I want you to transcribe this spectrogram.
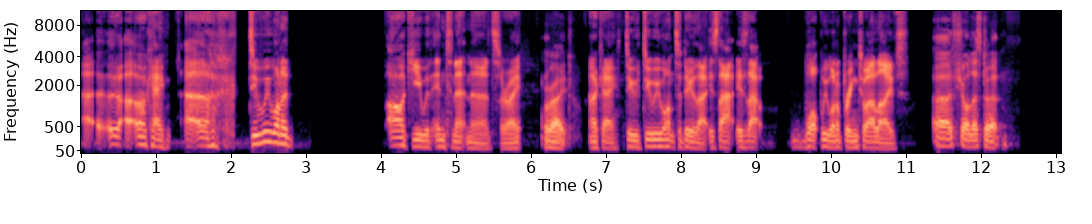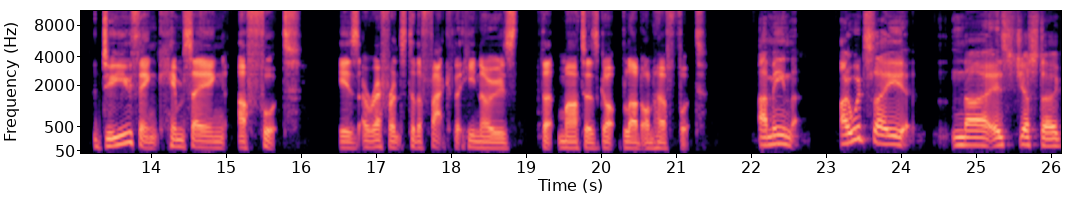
uh, uh, okay. Uh, do we want to argue with internet nerds? All right. Right. Okay. Do do we want to do that? Is that is that what we want to bring to our lives? Uh, sure, let's do it. Do you think him saying a foot is a reference to the fact that he knows that Marta's got blood on her foot? I mean, I would say no. It's just a,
